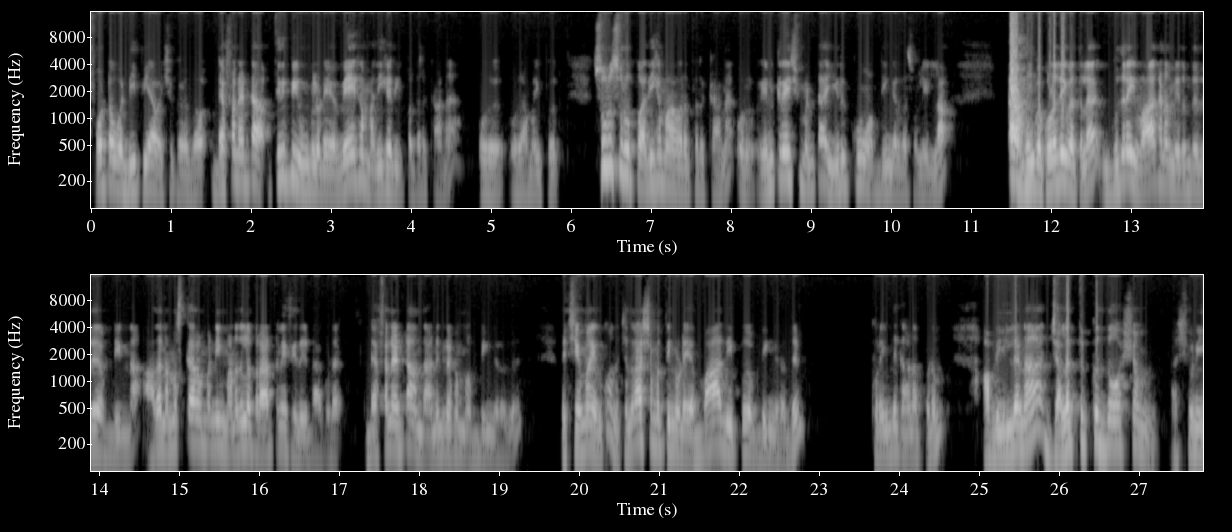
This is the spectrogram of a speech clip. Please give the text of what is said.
ஃபோட்டோவை டிபியாக வச்சுக்கிறதோ டெஃபினட்டாக திருப்பி உங்களுடைய வேகம் அதிகரிப்பதற்கான ஒரு ஒரு அமைப்பு. சுறுசுறுப்பு அதிகமாகிறதுக்கான ஒரு என்கரேஜ்மெண்ட்டாக இருக்கும் அப்படிங்கிறத சொல்லிடலாம். உங்கள் குலதெய்வத்தில் குதிரை வாகனம் இருந்தது அப்படின்னா அதை நமஸ்காரம் பண்ணி மனதில் பிரார்த்தனை செய்துக்கிட்டா கூட டெஃபினட்டாக அந்த அனுகிரகம் அப்படிங்கிறது நிச்சயமாக இருக்கும். அந்த சந்திராசிரமத்தினுடைய பாதிப்பு அப்படிங்கிறது குறைந்து காணப்படும். அப்படி இல்லைன்னா ஜலத்துக்கு தோஷம். அஸ்வினி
